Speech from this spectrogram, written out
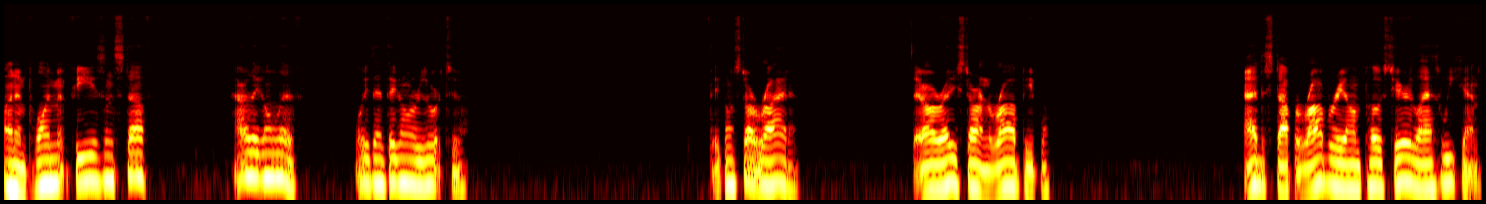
unemployment fees and stuff. How are they gonna live? What do you think they're gonna resort to? They're gonna start rioting. They're already starting to rob people. I had to stop a robbery on post here last weekend.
